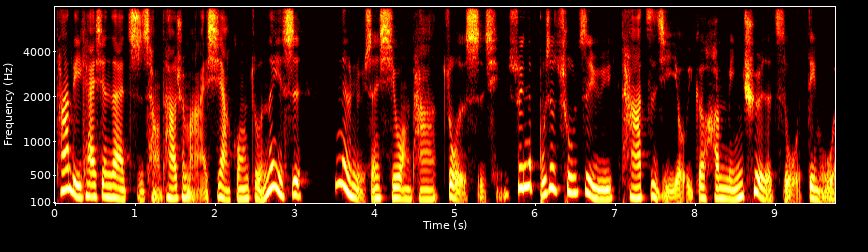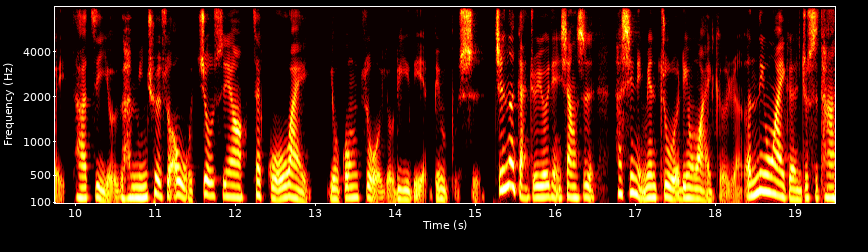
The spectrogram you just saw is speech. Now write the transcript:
他离开现在职场，他要去马来西亚工作，那也是那个女生希望他做的事情。所以那不是出自于他自己有一个很明确的自我定位，他自己有一个很明确的说：“哦，我就是要在国外有工作有历练。”并不是，真的感觉有点像是他心里面住了另外一个人，而另外一个人就是他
